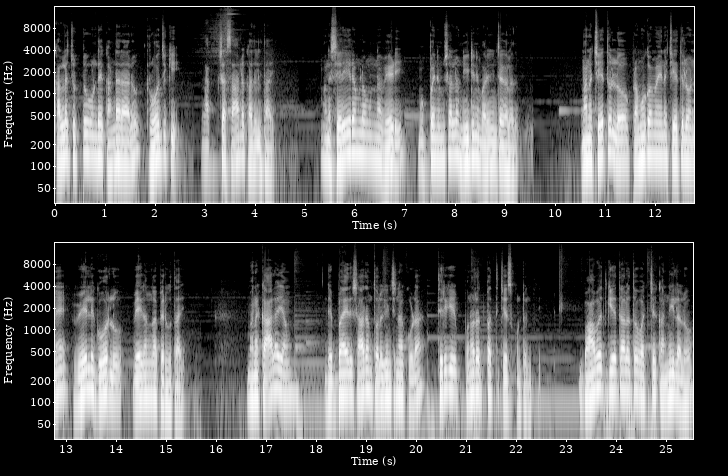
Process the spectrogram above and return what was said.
కళ్ళ చుట్టూ ఉండే కండరాలు రోజుకి లక్ష సార్లు కదులుతాయి. మన శరీరంలో ఉన్న వేడి ముప్పై నిమిషాల్లో నీటిని మరిగించగలదు. మన చేతుల్లో ప్రముఖమైన చేతిలోనే వేలి గోర్లు వేగంగా పెరుగుతాయి. మన కాలయం డెబ్బై ఐదు శాతం తొలగించినా కూడా తిరిగి పునరుత్పత్తి చేసుకుంటుంది. భావోద్గీతాలతో వచ్చే కన్నీళ్ళలో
